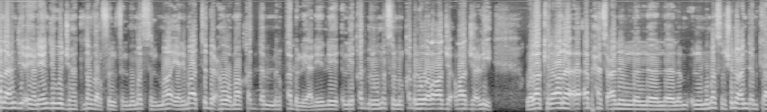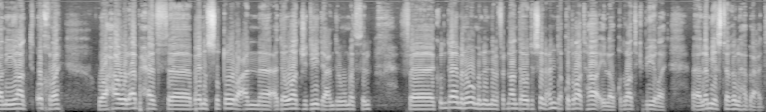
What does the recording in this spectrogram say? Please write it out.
أنا عندي يعني عندي وجهة نظر في في الممثل. ما يعني ما أتبع هو ما قدم من قبل. يعني اللي قدم الممثل من قبل هو راجع راجع لي. ولكن أنا أبحث عن الممثل شنو عنده إمكانيات أخرى. وأحاول أبحث آه، بين السطور عن أدوات جديدة عند الممثل. فكنت دائما أؤمن أن الفنان داود حسين عنده قدرات هائلة وقدرات كبيرة آه، لم يستغلها بعد.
